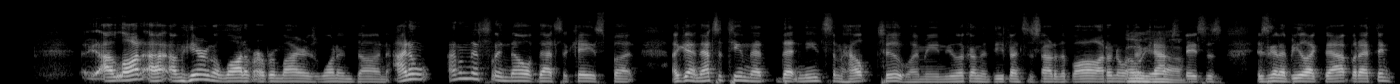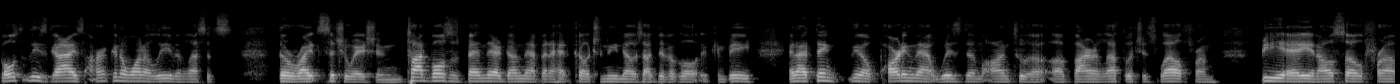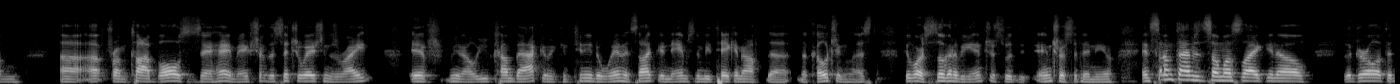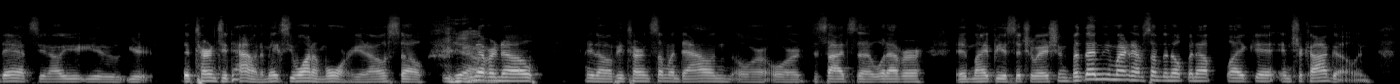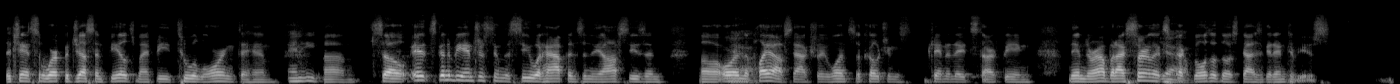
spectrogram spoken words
A lot I, am hearing a lot of urban meyers one and done. I don't i don't necessarily know if that's the case but again that's a team that that needs some help too i mean you look on the defensive side of the ball i don't know what oh, their yeah. cap space is, is going to be like that but i think both of these guys aren't going to want to leave unless it's the right situation todd bowles has been there done that been a head coach and he knows how difficult it can be and i think you know parting that wisdom onto a, a byron leftwich as well from ba and also from uh, from Todd Bowles to say, hey, make sure the situation is right. If you know you come back and we continue to win, it's not like your name's going to be taken off the the coaching list. People are still going to be interested interested in you. And sometimes it's almost like you know the girl at the dance. You know, you you you it turns you down. It makes you want her more. You know, so yeah. you never know you know, if he turns someone down or or decides to whatever, it might be a situation. But then you might have something open up like in, Chicago, and the chance to work with Justin Fields might be too alluring to him. And he, um, so it's going to be interesting to see what happens in the offseason uh, or yeah. in the playoffs, actually, once the coaching candidates start being named around. But I certainly expect yeah. both of those guys to get interviews.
